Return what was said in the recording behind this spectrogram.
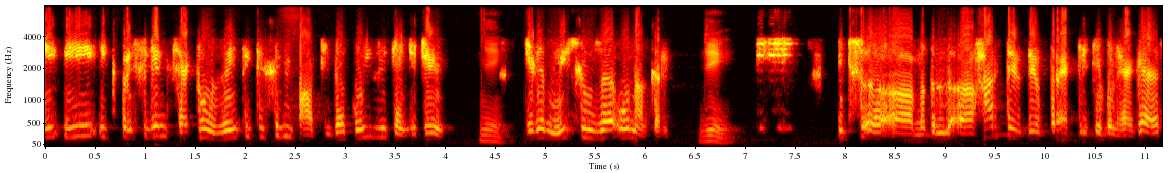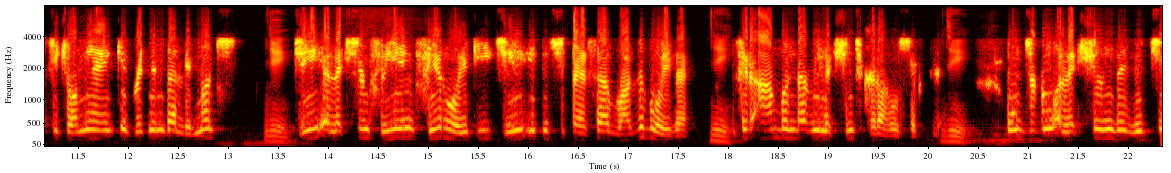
ਕਿ ਇਹ ਇੱਕ ਪ੍ਰੈਸੀਡੈਂਟ ਸੈੱਟ ਹੋ ਜਾਏ ਕਿ ਕਿਸੇ ਵੀ ਪਾਰਟੀ ਦਾ ਕੋਈ ਵੀ ਕੈਂਡੀਡੇਟ ਜੀ। ਜਿਹੜੇ ਮਿਸਯੂਜ਼ ਹੈ ਉਹ ਨਾ ਕਰੇ। ਜੀ। ਇਟਸ ਮਤਲਬ ਹਰ ਧਿਰ ਦੇ ਉੱਪਰ ਐਪਲੀਕੇਬਲ ਹੈਗਾ। ਅਸੀਂ ਚਾਹੁੰਦੇ ਹਾਂ ਕਿ ਵਿਦਿਨ ਦਾ ਲਿਮਿਟਸ ਜੀ। ਜੇ ਇਲੈਕਸ਼ਨ ਫ੍ਰੀ ਐਂਡ ਫੇਅਰ ਹੋਏਗੀ ਜੇ ਇਹਦੇ ਵਿੱਚ ਪੈਸਾ ਵਾਜਬ ਹੋਏਗਾ ਜੀ। ਫਿਰ ਆਮ ਬੰਦਾ ਵੀ ਇਲੈਕਸ਼ਨ 'ਚ ਖੜਾ ਹੋ ਸਕਦਾ ਜੀ। ਹੁਣ ਜਦੋਂ ਇਲੈਕਸ਼ਨ ਦੇ ਵਿੱਚ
